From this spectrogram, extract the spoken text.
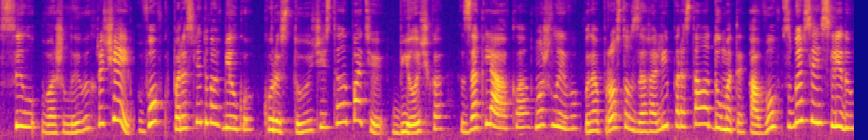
силу важливих речей. Вовк переслідував білку, користуючись телепатією. Білочка заклякла, можливо, вона просто взагалі перестала думати, а вовк збився із сліду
